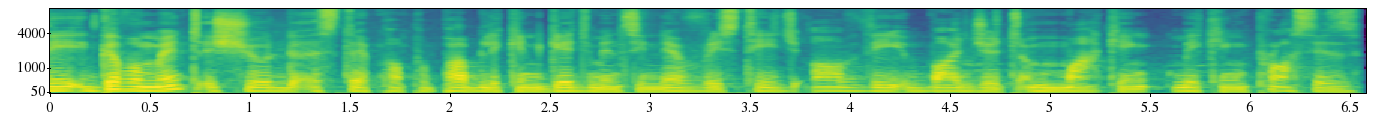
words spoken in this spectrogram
The government should step up public engagements in every stage of the budget marking, making process,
